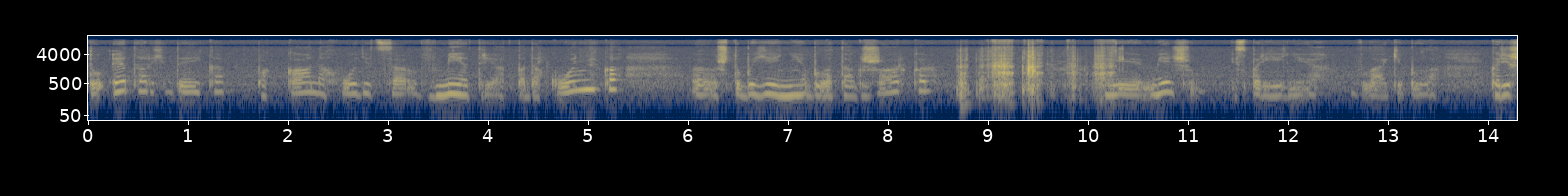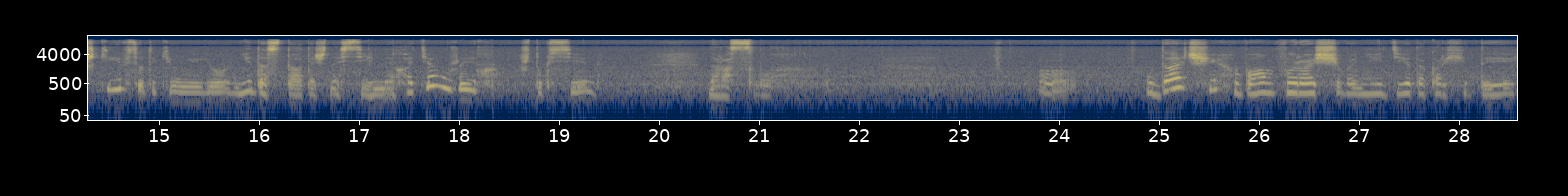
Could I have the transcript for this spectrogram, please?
то эта орхидейка пока находится в метре от подоконника, э, чтобы ей не было так жарко и меньше испарения влаги было. Корешки все-таки у нее недостаточно сильные, хотя уже их штук 7 наросло. Э, удачи вам в выращивании деток орхидей.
